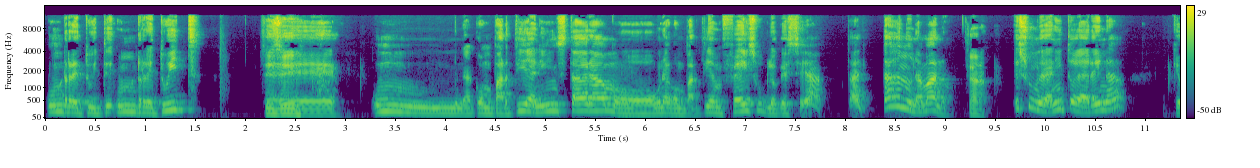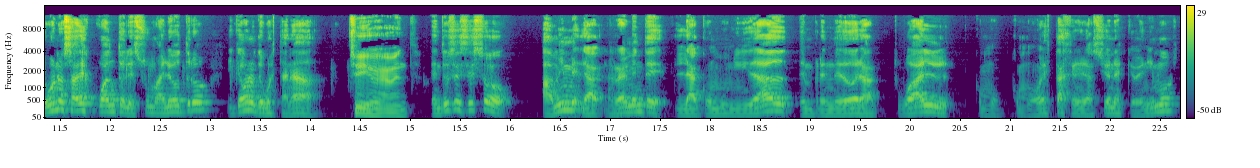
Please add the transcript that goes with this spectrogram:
un retweet, un retweet Sí, sí, eh, un- una compartida en Instagram o una compartida en Facebook, lo que sea, está- estás dando una mano. claro. Es un granito de arena que vos no sabés cuánto le suma al otro y que a vos no te cuesta nada. Sí, obviamente. Entonces eso, a mí me- la- realmente la comunidad emprendedora actual, como, como estas generaciones que venimos,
